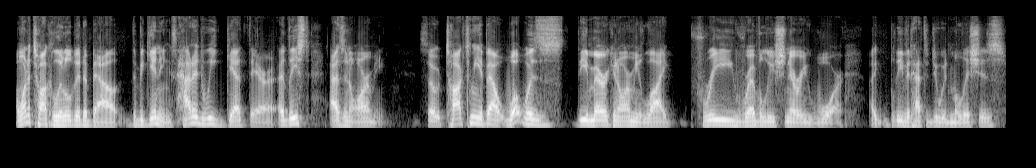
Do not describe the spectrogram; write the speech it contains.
I want to talk a little bit about the beginnings. How did we get there, at least as an army? So talk to me about what was the American army like pre-Revolutionary War. I believe it had to do with militias.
